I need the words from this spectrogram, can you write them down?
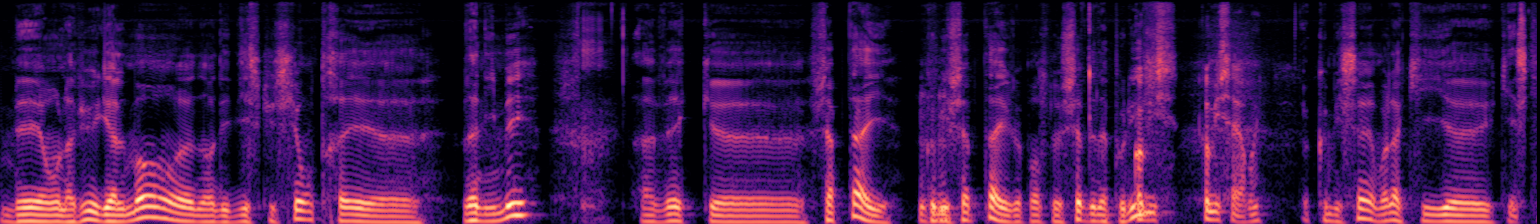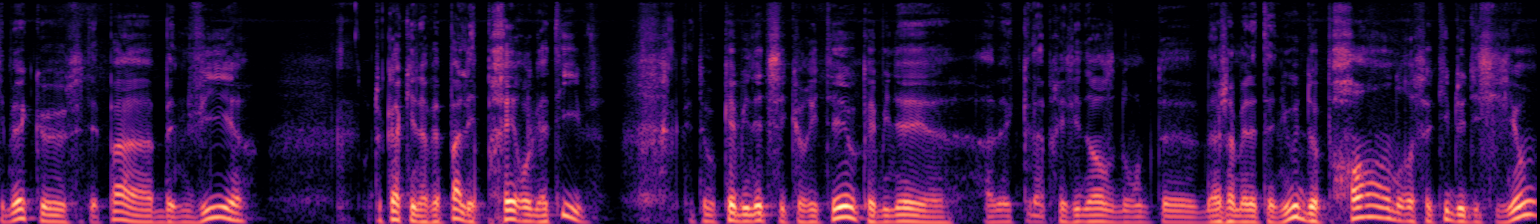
Mais on l'a vu également dans des discussions très animées avec euh, Chaptaï. Chaptaï, je pense, le chef de la police. commissaire, oui. Le commissaire, voilà, qui, euh, qui estimait que ce n'était pas Benvir, en tout cas qui n'avait pas les prérogatives. C'était au cabinet de sécurité, au cabinet euh, avec la présidence donc, de Benjamin Netanyahu, de prendre ce type de décision.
